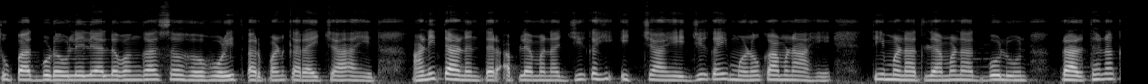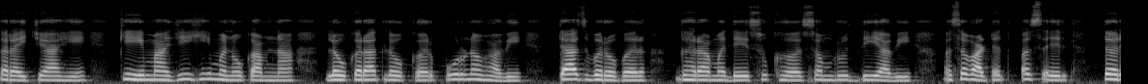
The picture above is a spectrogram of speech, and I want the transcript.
तुपात बुडवलेल्या लवंगासह होळीत अर्पण करायच्या आहेत. आणि त्यानंतर आपल्या मनात जी काही इच्छा आहे जी काही मनोकामना आहे ती मनातल्या मनात बोलून प्रार्थना करायची आहे की माझी ही मनोकामना लवकरात लवकर पूर्ण व्हावी. त्याचबरोबर घरामध्ये सुख समृद्धी यावी असं वाटत असेल तर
